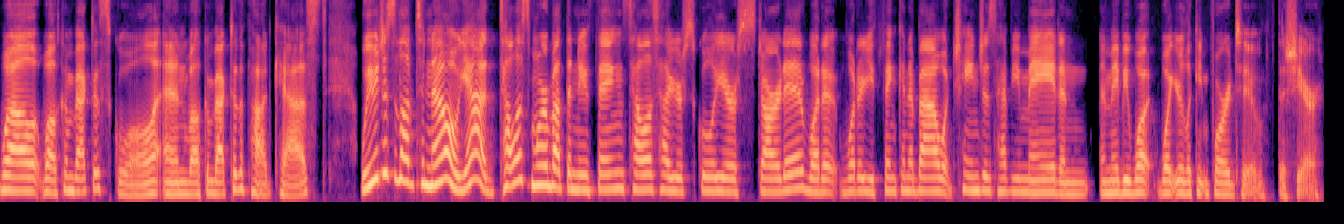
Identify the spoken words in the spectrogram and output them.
Well, welcome back to school and welcome back to the podcast. We would just love to know, yeah, tell us more about the new things. Tell us how your school year started. What what are you thinking about? What changes have you made, and and maybe what what you're looking forward to this year?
